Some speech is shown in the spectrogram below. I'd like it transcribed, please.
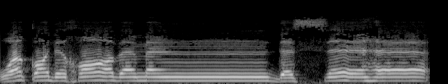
وقد خاب من دساها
